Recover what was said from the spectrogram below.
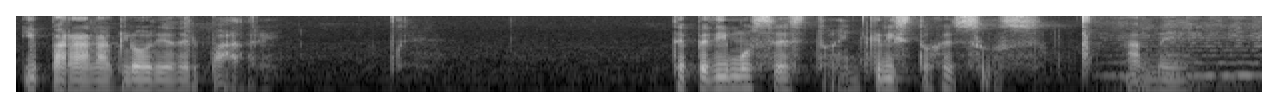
y para la gloria del Padre. Te pedimos esto en Cristo Jesús. Amén.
